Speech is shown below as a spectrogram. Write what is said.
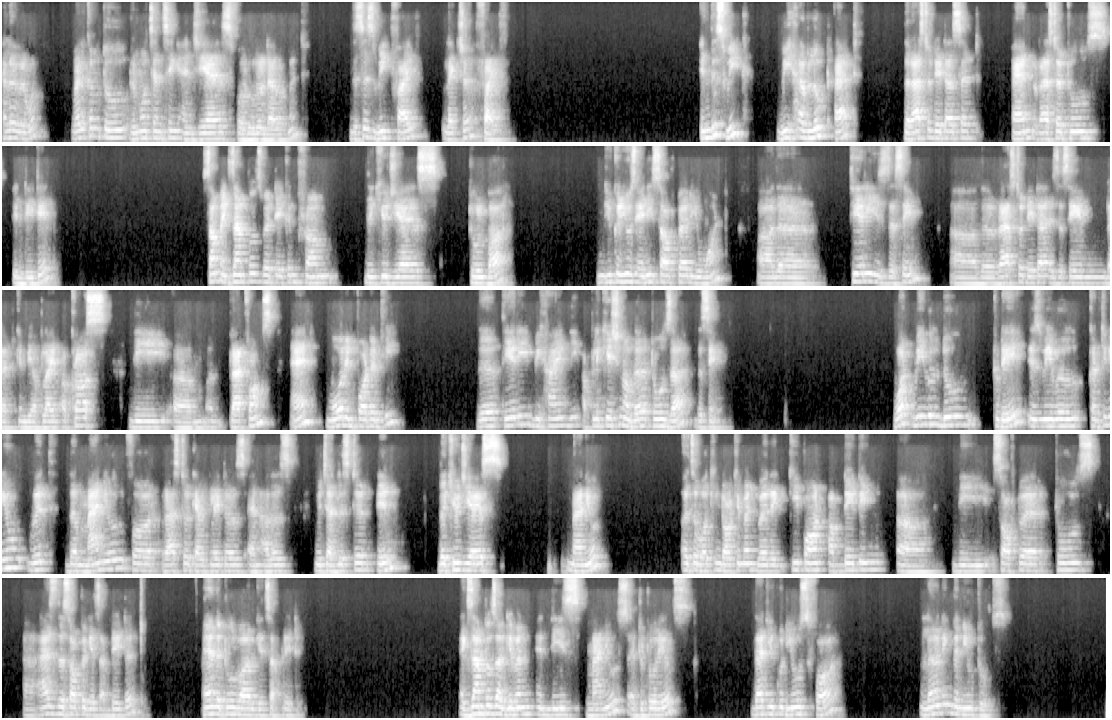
Hello everyone. Welcome to Remote Sensing and GIS for Rural Development. This is week 5, lecture 5. In this week, we have looked at the raster dataset and raster tools in detail. Some examples were taken from the QGIS toolbar. You can use any software you want. Uh, the theory is the same. Uh, the raster data is the same that can be applied across the um, platforms. And more importantly, the theory behind the application of the tools are the same. What we will do today is we will continue with the manual for raster calculators and others which are listed in the QGIS manual it's a working document where they keep on updating uh, the software tools uh, as the software gets updated and the toolbar gets updated. Examples are given in these manuals and tutorials that you could use for learning the new tools.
